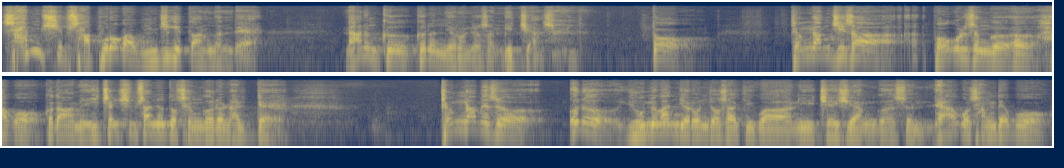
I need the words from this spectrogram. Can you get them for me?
34%가 움직였다는 건데 나는 그, 그런 여론조사 믿지 않습니다. 또, 경남지사 보궐선거 어, 하고, 그 다음에 2014년도 선거를 할 때, 경남에서 어느 유명한 여론조사 기관이 제시한 것은 내하고 상대부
